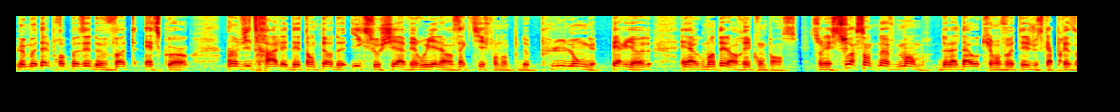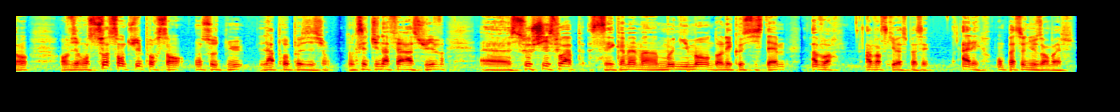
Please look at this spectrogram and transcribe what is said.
Le modèle proposé de vote escrow invitera les détenteurs de X-Sushi à verrouiller leurs actifs pendant de plus longues périodes et à augmenter leurs récompenses. Sur les 69 membres de la DAO qui ont voté jusqu'à présent, environ 68% ont soutenu la proposition. Donc c'est une affaire à suivre. Euh, Sushi Swap, c'est quand même un monument dans l'écosystème. À voir, à voir ce qui va se passer. Allez, on passe aux news en bref.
